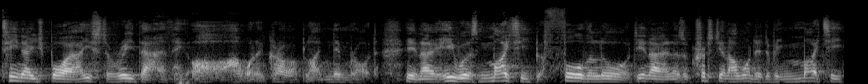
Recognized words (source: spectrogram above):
teenage boy, I used to read that and think, oh, I want to grow up like Nimrod. You know, he was mighty before the Lord. You know, and as a Christian, I wanted to be mighty,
